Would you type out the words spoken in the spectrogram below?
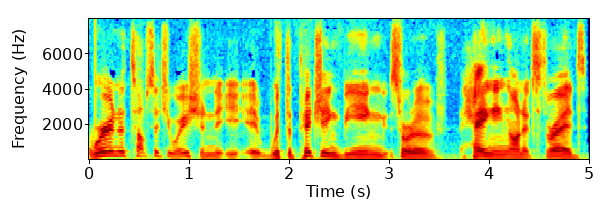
we're in a tough situation it, it, with the pitching being sort of hanging on its threads.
